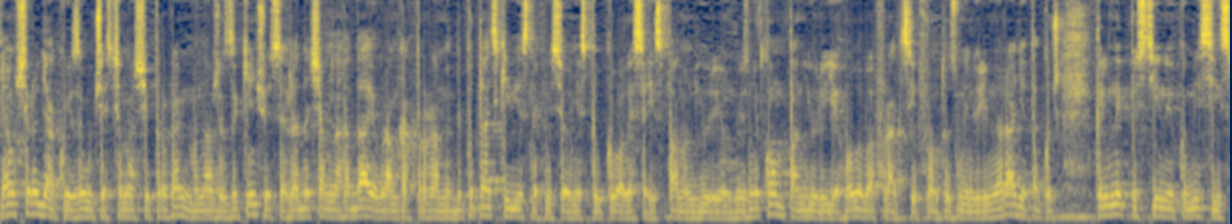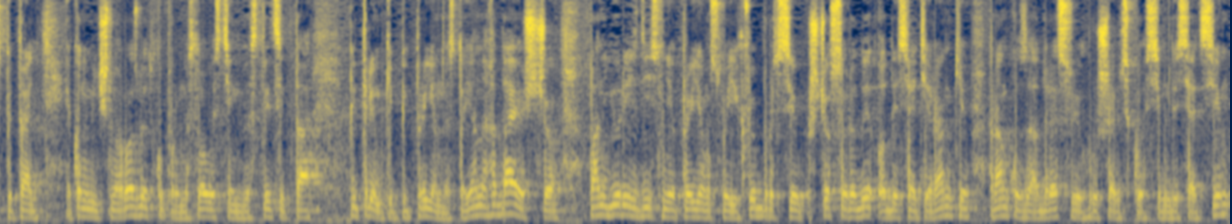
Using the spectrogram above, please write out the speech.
Я вам щиро дякую за участь у нашій програмі. Вона вже закінчується. Глядачам нагадаю, в рамках програми Депутатський вісник ми сьогодні спілкувалися із паном Юрієм Вознюком. Пан Юрій є голова фракції фронту змін у Рівній Раді, також керівник постійної комісії з питань економічного розвитку, промисловості, інвестицій та підтримки підприємництва. Я нагадаю, що пан Юрій здійснює прийом своїх виборців щосереди о 10 ранків ранку за адресою Грушевського 77,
